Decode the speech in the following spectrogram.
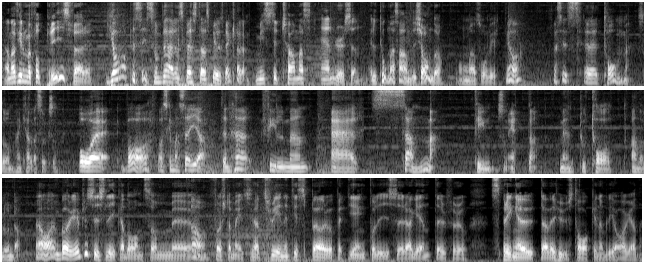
Han har till och med fått pris för det. Ja, precis. Som världens bästa spelutvecklare. Mr Thomas Anderson. Eller Thomas Andersson då, om man så vill. Ja, precis. Eller Tom, som han kallas också. Och eh, vad, ska man säga? Den här filmen är samma film som ettan, men totalt annorlunda. Ja, den börjar ju precis likadant som eh, Ja. första Matrix. Trinity spör upp ett gäng poliser, agenter för att springa ut över hustaken och bli jagad.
